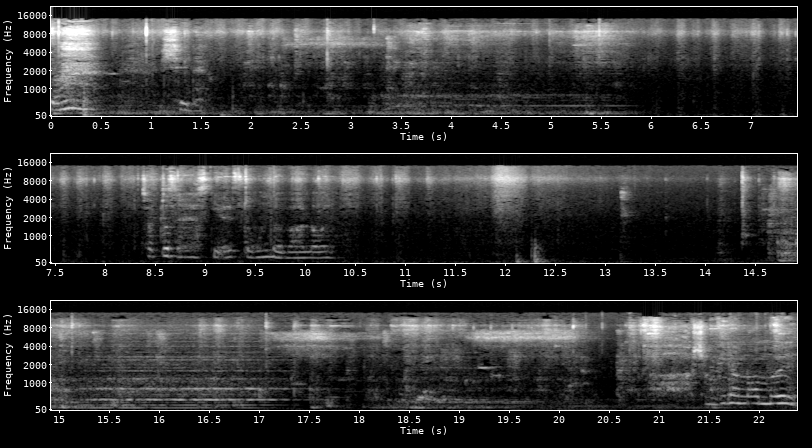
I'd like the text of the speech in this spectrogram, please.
Scheiße. Shit. Als ob das erst die elfte Runde war, lol. Oh, schon wieder nur Müll.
